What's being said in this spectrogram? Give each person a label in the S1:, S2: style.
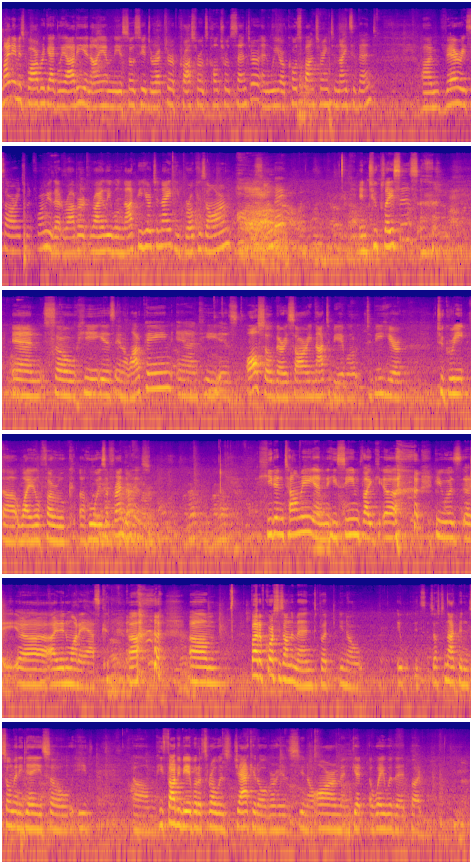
S1: My name is Barbara Gagliotti, and I am the Associate Director of Crossroads Cultural Center, and we are co-sponsoring tonight's event. I'm very sorry to inform you that Robert Reilly will not be here tonight. He broke his arm on Sunday in two places. and so he is in a lot of pain, and he is also very sorry not to be able to be here to greet uh, Wael Farouk, uh, who is a friend of his. He didn't tell me, and he seemed like uh, he was, uh, I didn't want to ask. Um, but of course, he's on the mend, but you know, it, it's just not been so many days, so he, um, he thought he'd be able to throw his jacket over his, you know, arm and get away with it, but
